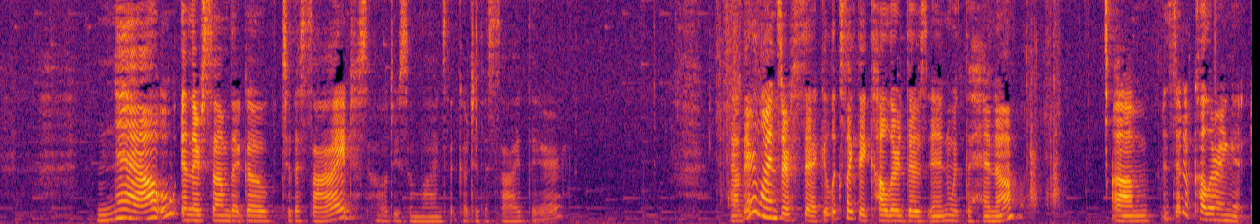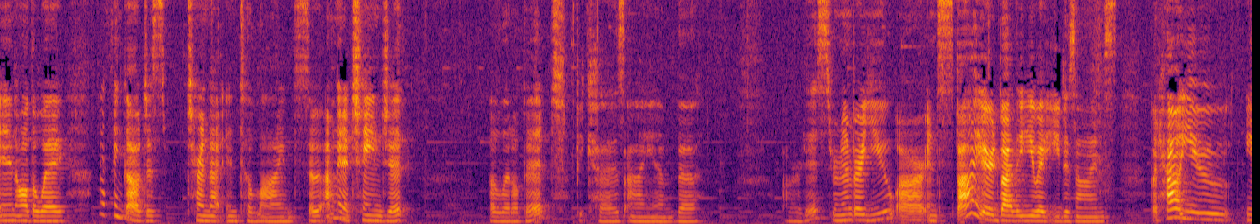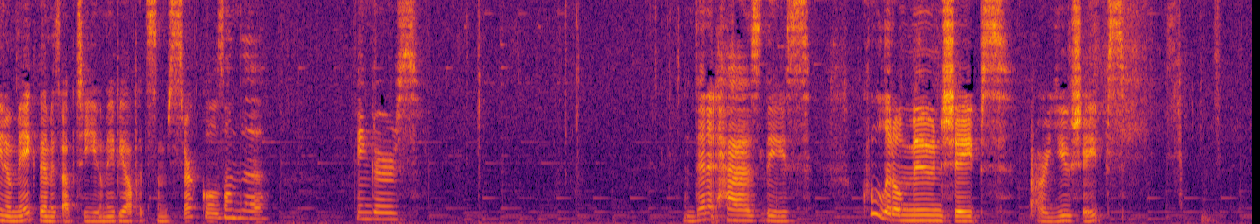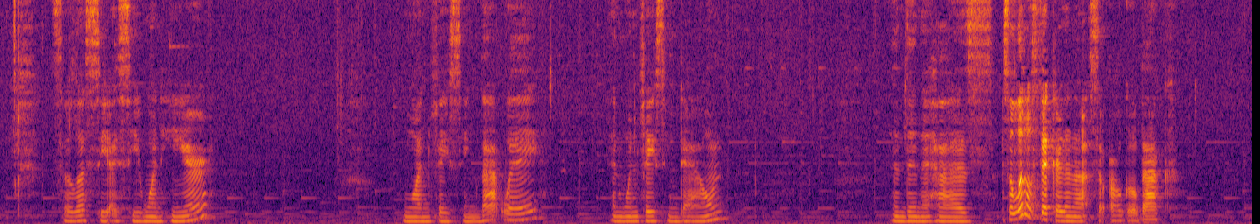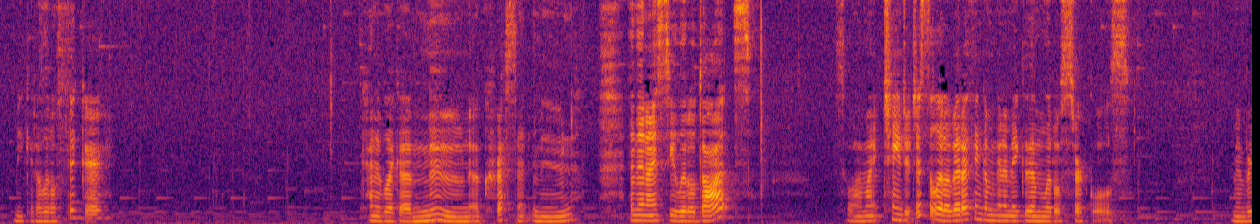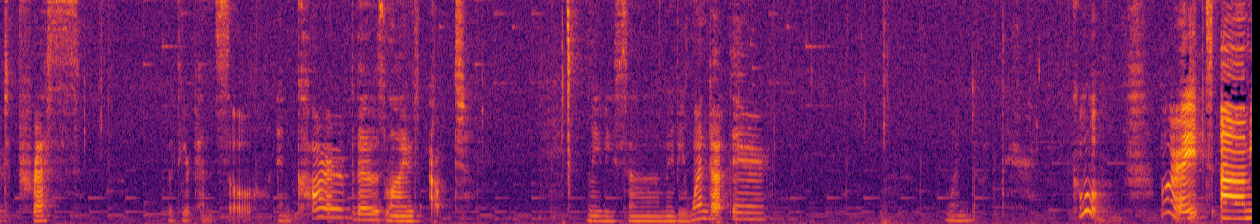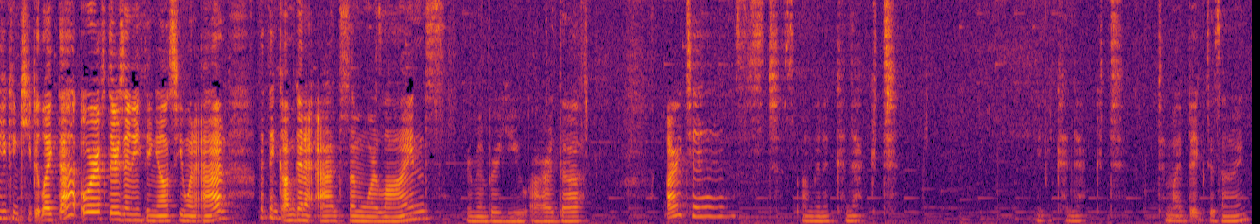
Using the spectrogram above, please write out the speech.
Now, oh, and there's some that go to the side. So I'll do some lines that go to the side there. Now their lines are thick. It looks like they colored those in with the henna. Um, instead of coloring it in all the way, I think I'll just turn that into lines. So I'm gonna change it a little bit because I am the artist. Remember, you are inspired by the UAE designs, but how you, you know, make them is up to you. Maybe I'll put some circles on the fingers. And then it has these cool little moon shapes or U shapes. So let's see, I see one here, one facing that way, and one facing down. And then it has, it's a little thicker than that, so I'll go back, make it a little thicker. Kind of like a moon, a crescent moon. And then I see little dots. So I might change it just a little bit. I think I'm gonna make them little circles. Remember to press with your pencil and carve those lines out. Maybe some, maybe one dot there, one dot there. Cool. All right, um, you can keep it like that, or if there's anything else you want to add, I think I'm gonna add some more lines. Remember, you are the artist. So I'm gonna connect, maybe connect to my big design.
